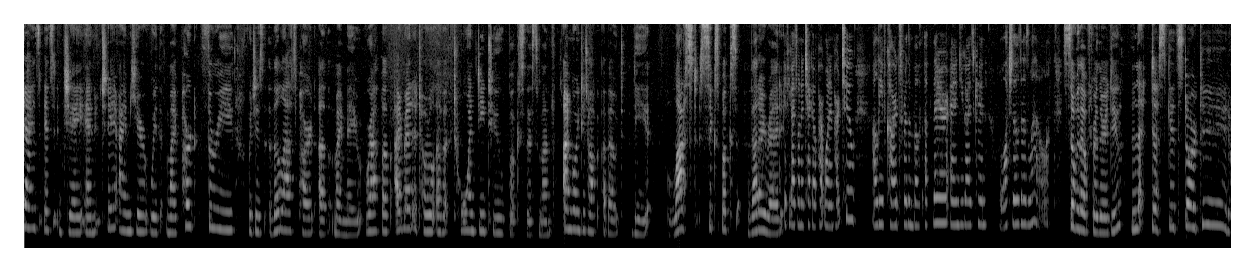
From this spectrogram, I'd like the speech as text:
Guys, it's Jay and today I am here with my part 3, which is the last part of my May wrap up. I read a total of 22 books this month. I'm going to talk about the last six books that I read. If you guys want to check out part 1 and part 2, I'll leave cards for them both up there and you guys can watch those as well. So without further ado, let us get started!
